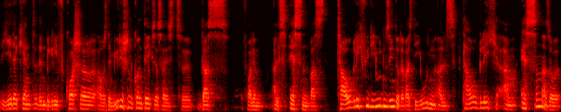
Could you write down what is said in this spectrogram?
Jeder kennt den Begriff Koscher aus dem jüdischen Kontext, das heißt, äh, das vor allem als Essen, was tauglich für die Juden sind oder was die Juden als tauglich am Essen, also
